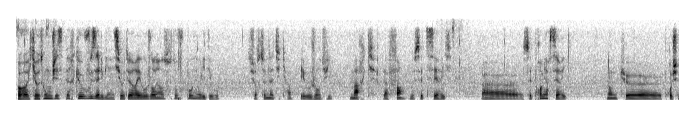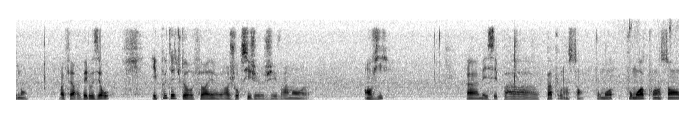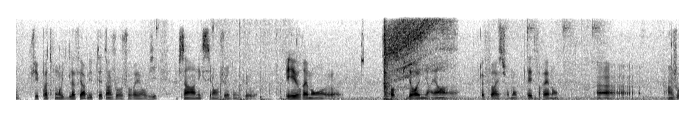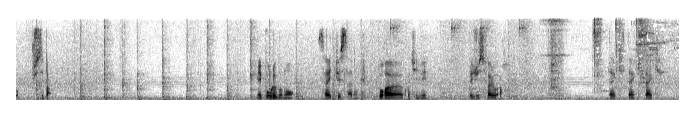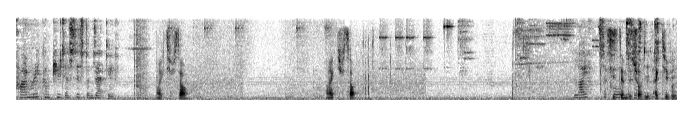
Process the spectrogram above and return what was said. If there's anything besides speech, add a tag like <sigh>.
Le monde, j'espère que vous allez bien, ici Auteur et aujourd'hui on se retrouve pour une nouvelle vidéo sur Subnautica. Et aujourd'hui marque la fin de cette série, euh, cette première série, donc euh, prochainement on va faire Vélo Zéro. Et peut-être je le referai euh, un jour si j'ai vraiment envie, mais c'est pas, pas pour l'instant, pour moi, pour moi pour l'instant j'ai pas trop envie de la faire mais peut-être un jour j'aurai envie vu que c'est un excellent jeu donc euh, ouais. Et vraiment euh, sans speedrun ni rien euh, je le ferai sûrement peut-être vraiment un jour je sais pas. Mais pour le moment ça va être que ça. Donc pour continuer il va juste falloir. Tac tac tac. Primary computer systems active. on active ça on active ça. Système de survie activé.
